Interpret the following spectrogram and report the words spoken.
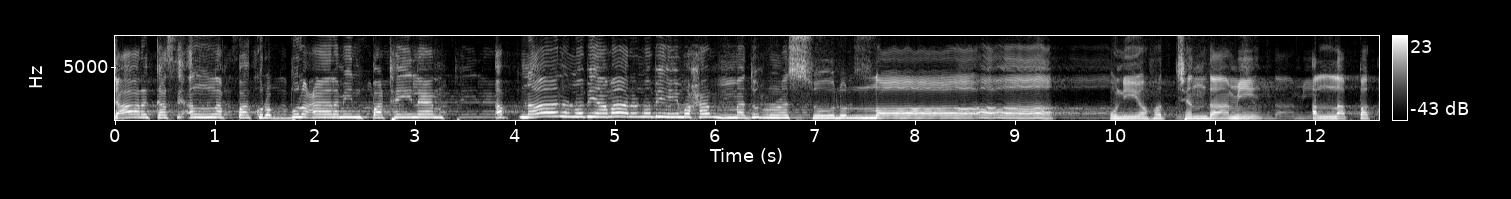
যার কাছে আল্লাহ পাক রব্বুল আলামিন পাঠাইলেন, আপনার নবী, আমার নবী মুহাম্মাদুর রাসূলুল্লাহ। উনি হচ্ছেন দামি। আল্লাহ পাক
